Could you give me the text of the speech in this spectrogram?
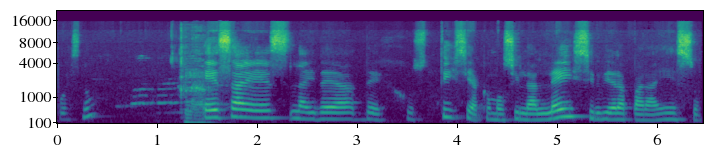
pues, ¿no? Esa es la idea de justicia, como si la ley sirviera para eso.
